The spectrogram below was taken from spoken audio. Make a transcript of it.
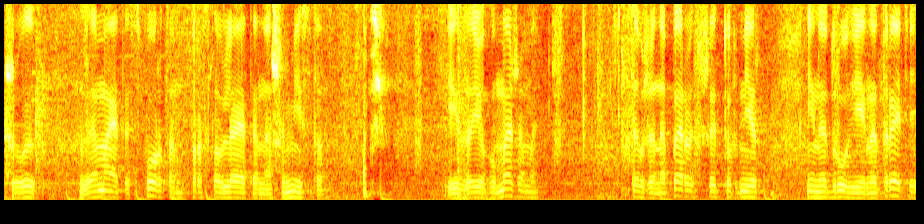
що ви займаєтесь спортом, прославляєте наше місто і за його межами. Це вже не перший турнір, і не другий, і не третій,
